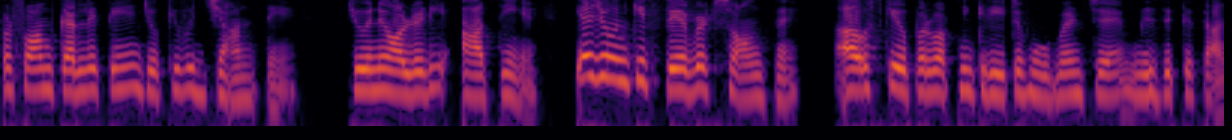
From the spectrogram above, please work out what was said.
परफॉर्म कर लेते हैं, जो कि वो जानते हैं, जो इन्हें ऑलरेडी आती हैं, या जो उनकी फेवरेट सॉन्ग्स हैं। उसके ऊपर वो अपनी क्रिएटिव मूवमेंट्स जो है म्यूज़िक के साथ।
